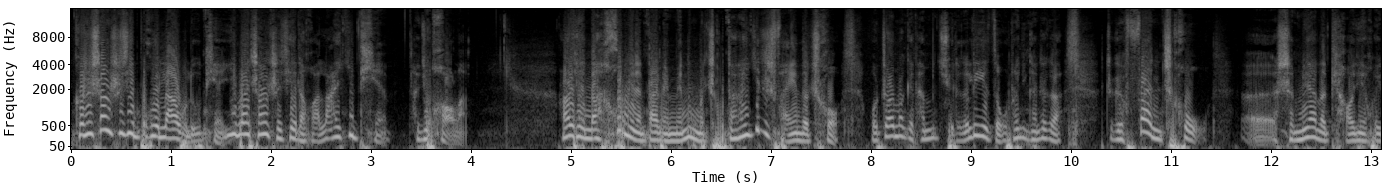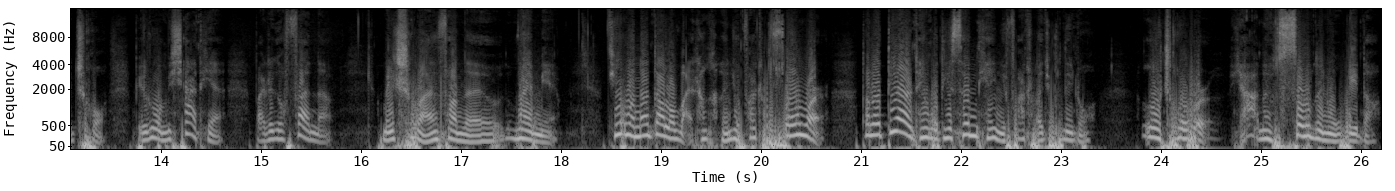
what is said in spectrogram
可是伤食泻不会拉五六天，一般伤食泻的话拉一天它就好了。而且呢，后面的大便没那么臭，但它一直反应的臭。我专门给他们举了个例子，我说你看这个这个饭臭，呃，什么样的条件会臭？比如我们夏天把这个饭呢没吃完放在外面，结果呢到了晚上可能就发出酸味儿，到了第二天或第三天你发出来就是那种恶臭味儿呀，那馊的那种味道。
